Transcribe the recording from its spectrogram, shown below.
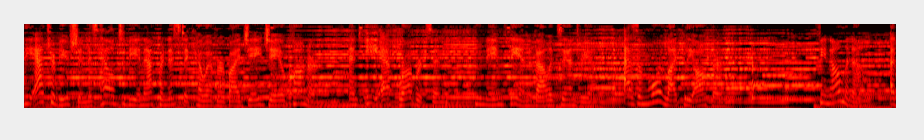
The attribution is held to be anachronistic however by J. J. O'Connor and E. F. Robertson, who named Theon of Alexandria as a more likely author. Phenomena, a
